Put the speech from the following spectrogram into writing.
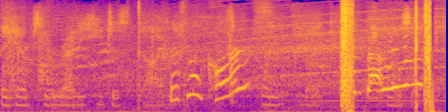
My hamster Ratty, he just died. There's no cars? One night.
